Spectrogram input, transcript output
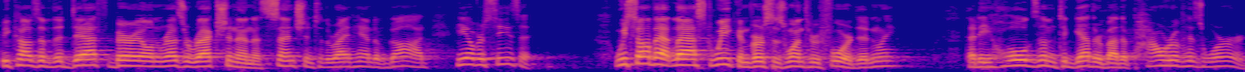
because of the death, burial, and resurrection and ascension to the right hand of God. He oversees it. We saw that last week in verses 1 through 4, didn't we? That he holds them together by the power of his word.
